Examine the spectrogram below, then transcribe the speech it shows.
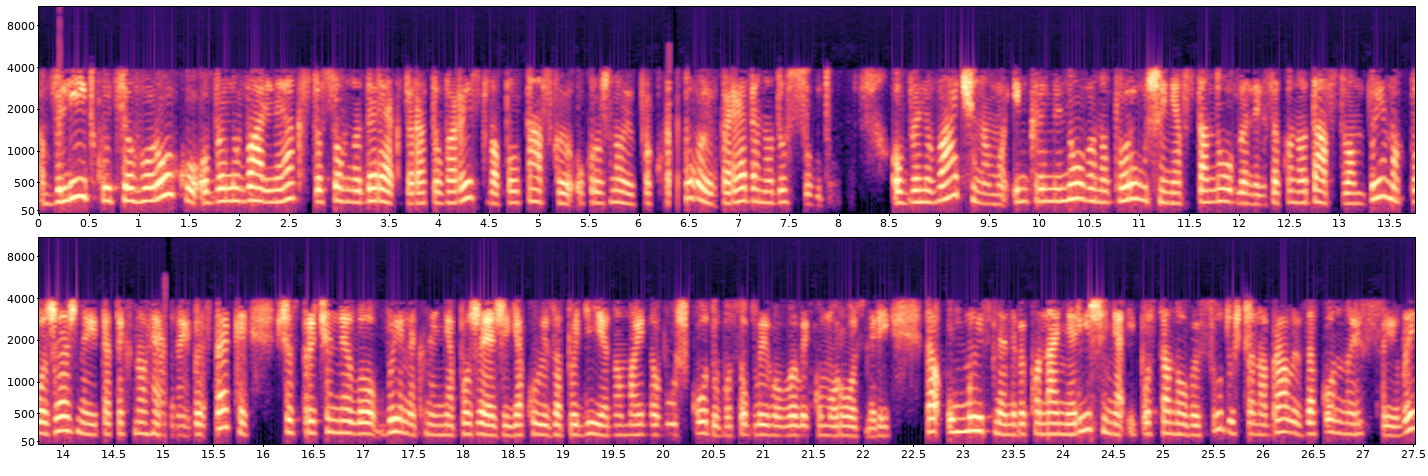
Влітку цього року обвинувальний акт стосовно директора товариства Полтавською окружною прокуратурою передано до суду. Обвинуваченому інкриміновано порушення встановлених законодавством вимог пожежної та техногенної безпеки, що спричинило виникнення пожежі, якою заподіяно майнову шкоду в особливо великому розмірі, та умисне невиконання рішення і постанови суду, що набрали законної сили,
